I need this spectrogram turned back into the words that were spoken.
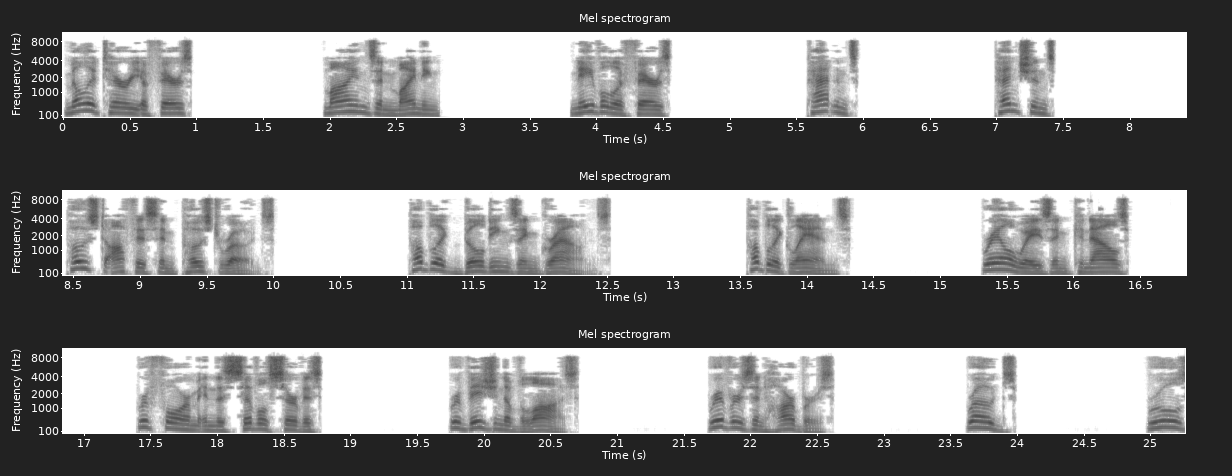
Military affairs. Mines and mining. Naval affairs. Patents. Pensions. Post office and post roads. Public buildings and grounds. Public lands. Railways and canals. Reform in the civil service. Revision of laws Rivers and harbors Roads Rules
